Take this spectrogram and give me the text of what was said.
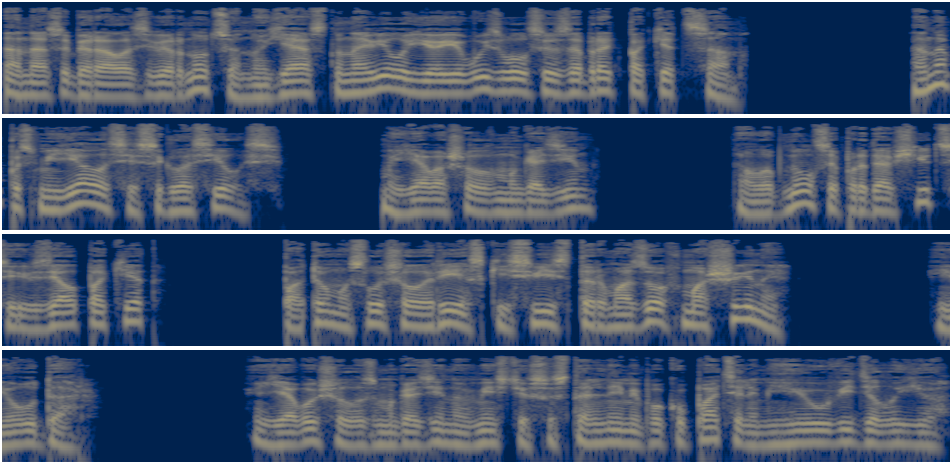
Она собиралась вернуться, но я остановил ее и вызвался забрать пакет сам. Она посмеялась и согласилась. Я вошел в магазин, улыбнулся продавщице и взял пакет. Потом услышал резкий свист тормозов машины и удар. Я вышел из магазина вместе с остальными покупателями и увидел ее.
